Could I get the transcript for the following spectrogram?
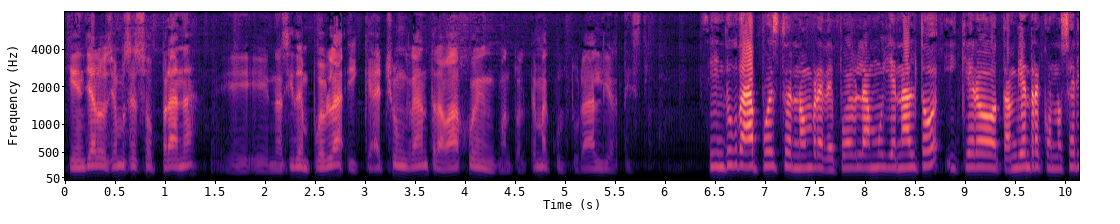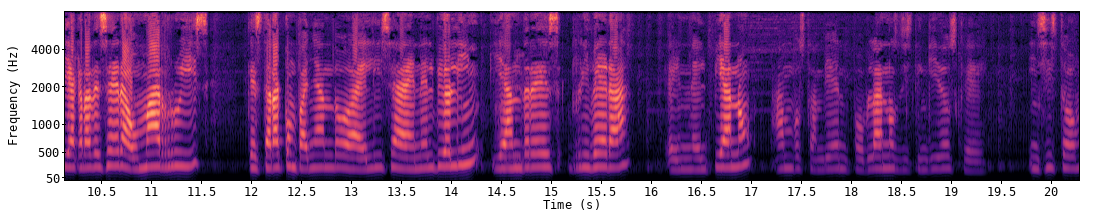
quien ya lo decíamos es soprana, eh, eh, nacida en Puebla y que ha hecho un gran trabajo en cuanto al tema cultural y artístico. Sin duda ha puesto el nombre de Puebla muy en alto y quiero también reconocer y agradecer a Omar Ruiz, que estará acompañando a Elisa en el violín, y a Andrés Rivera en el piano, ambos también poblanos distinguidos que, insisto,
